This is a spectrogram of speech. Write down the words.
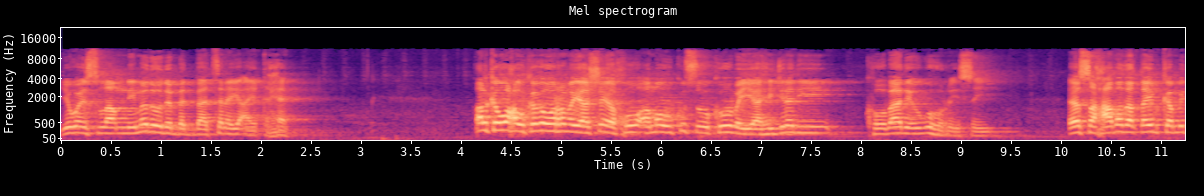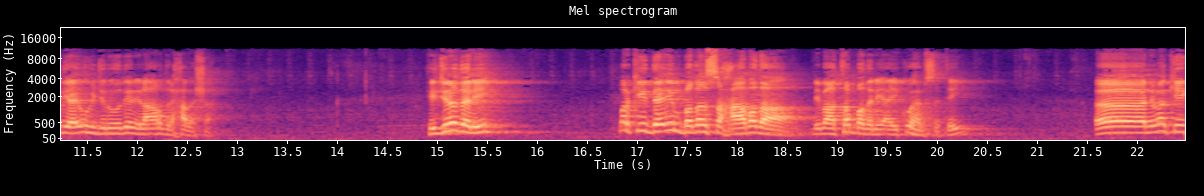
iyagoo islaamnimadooda badbaadsanaya ay qaxeen halkan waxa uu kaga warramayaa sheekhu ama uu ku soo koobayaa hijradii koobaad ee ugu horreysay ee saxaabada qeyb ka midii ay u hijroodeen ilaa ardi alxabasha hijradani markii dee in badan saxaabada dhibaato badani ay ku habsatay nimankii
